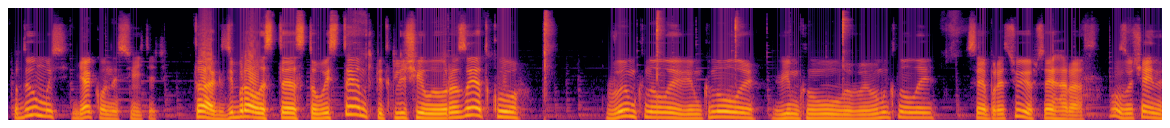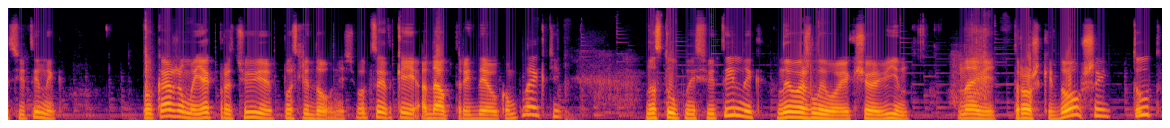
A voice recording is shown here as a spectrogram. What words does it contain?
Подивимось, як вони світять. Так, зібрали тестовий стенд, підключили у розетку, вимкнули, вімкнули, вімкнули, вимкнули. Все працює, все гаразд. Ну, звичайний світильник. Покажемо, як працює послідовність. Оце такий адаптер йде у комплекті. Наступний світильник. Неважливо, якщо він навіть трошки довший. Тут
